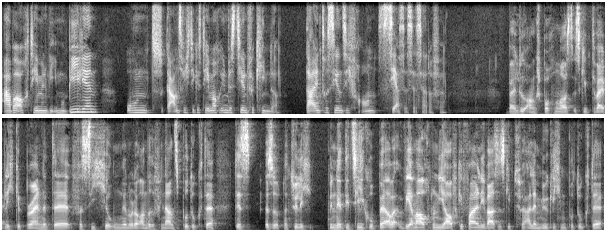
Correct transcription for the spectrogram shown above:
aber auch Themen wie Immobilien und ganz wichtiges Thema auch Investieren für Kinder. Da interessieren sich Frauen sehr, sehr, sehr, sehr dafür. Weil du angesprochen hast, es gibt weiblich gebrandete Versicherungen oder andere Finanzprodukte. Das, also natürlich bin ich nicht die Zielgruppe, aber wäre mir auch noch nie aufgefallen. Ich weiß, es gibt für alle möglichen Produkte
